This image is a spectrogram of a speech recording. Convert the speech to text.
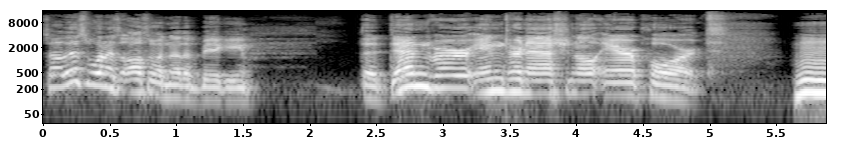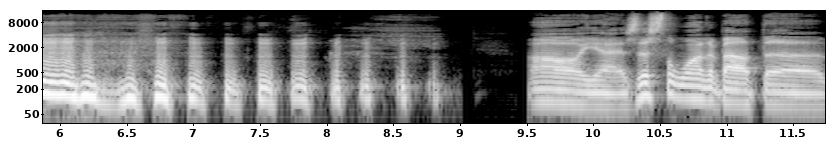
So this one is also another biggie. The Denver International Airport. oh yeah, is this the one about the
